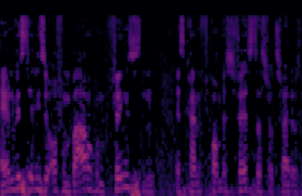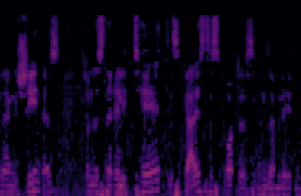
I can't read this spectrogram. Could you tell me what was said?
Hey, und wisst ihr, diese Offenbarung vom Pfingsten ist kein frommes Fest, das vor 2000 Jahren geschehen ist, sondern es ist eine Realität des Geistes Gottes in unserem Leben.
